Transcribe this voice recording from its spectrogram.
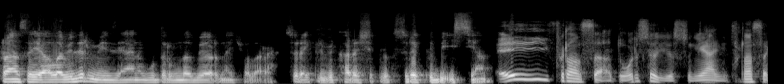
Fransa'yı alabilir miyiz yani bu durumda bir örnek olarak? Sürekli bir karışıklık, sürekli bir isyan. Ey Fransa Fransa doğru söylüyorsun. Yani Fransa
